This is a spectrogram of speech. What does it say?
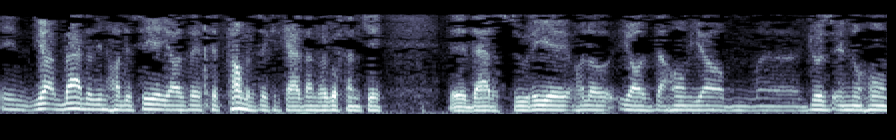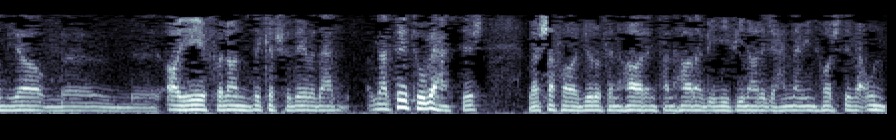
این یا بعد از این حادثه 11 سپتامبر ذکر کردن و گفتن که در سوره حالا یازدهم یا جزء نهم یا آیه فلان ذکر شده و در در سوره توبه هستش و شفا جرف نهار فنهار بهی فی نار جهنم این شده و اون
